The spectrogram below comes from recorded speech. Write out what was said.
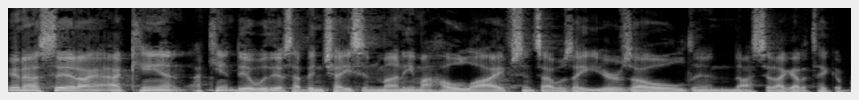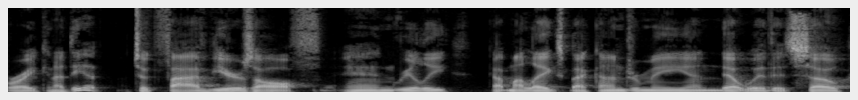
And I said, I, I, can't, I can't deal with this. I've been chasing money my whole life since I was eight years old. And I said, I got to take a break. And I did took five years off and really got my legs back under me and dealt with it. So,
